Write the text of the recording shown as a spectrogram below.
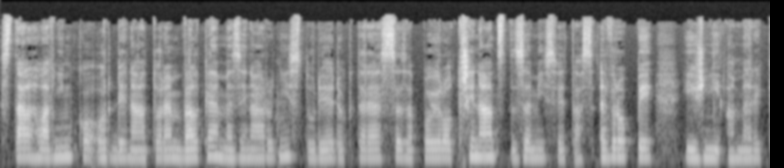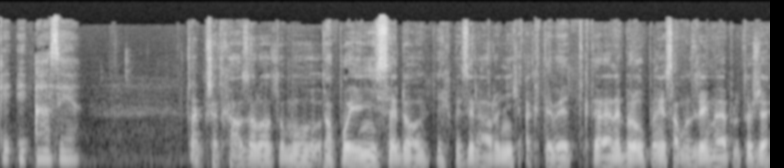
stal hlavním koordinátorem velké mezinárodní studie, do které se zapojilo 13 zemí světa z Evropy, Jižní Ameriky i Asie? Tak předcházelo tomu zapojení se do těch mezinárodních aktivit, které nebylo úplně samozřejmé, protože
